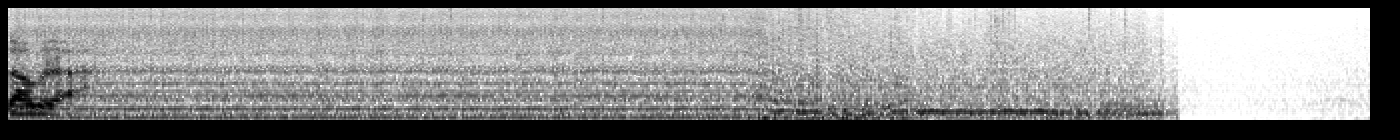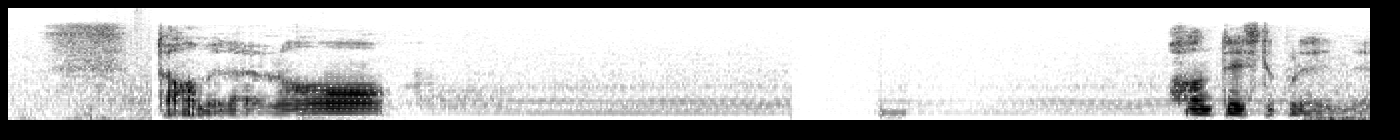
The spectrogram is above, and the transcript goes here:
ダメだ。ダメだよな。判定してくれへんね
